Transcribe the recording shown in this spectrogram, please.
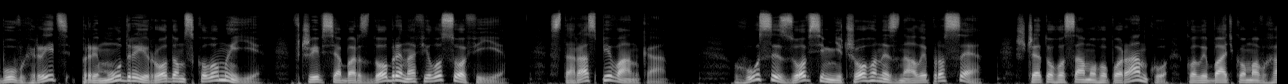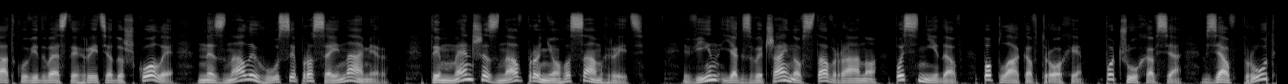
Був Гриць премудрий родом з Коломиї, вчився барздобре на філософії. Стара співанка. Гуси зовсім нічого не знали про се. Ще того самого поранку, коли батько мав гадку відвести Гриця до школи, не знали гуси про сей намір. Тим менше знав про нього сам Гриць. Він, як звичайно, встав рано, поснідав, поплакав трохи, почухався, взяв прут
